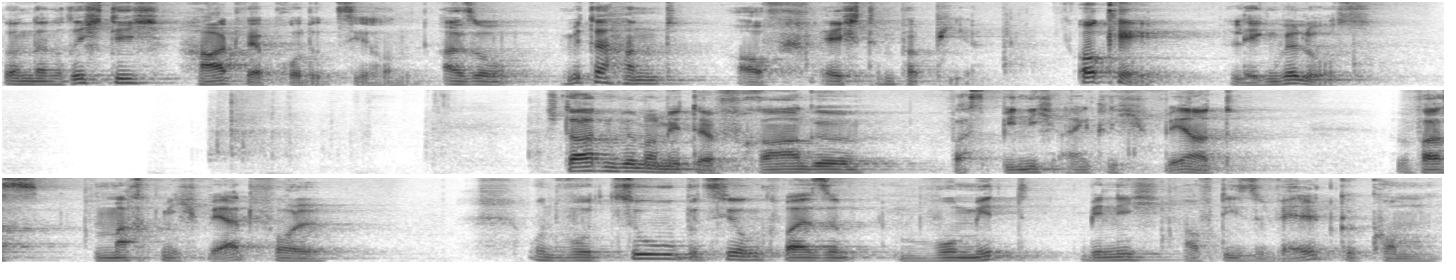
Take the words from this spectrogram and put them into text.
sondern richtig Hardware produzieren. Also mit der Hand auf echtem Papier. Okay, legen wir los. Starten wir mal mit der Frage, was bin ich eigentlich wert? Was macht mich wertvoll? Und wozu bzw. womit bin ich auf diese Welt gekommen?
